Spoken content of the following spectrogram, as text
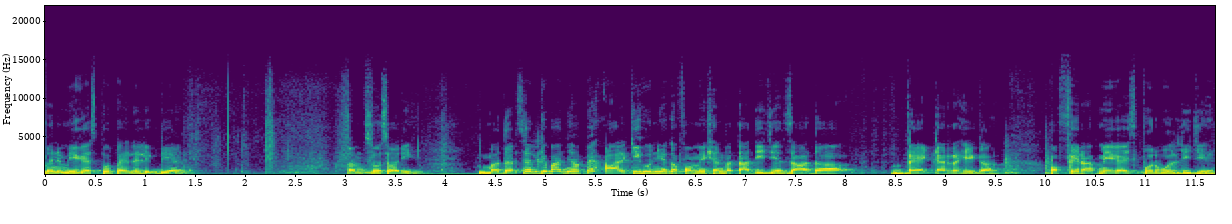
मैंने मेगा स्पोर पहले लिख दिया है। I am so sorry mother cell के बाद यहाँ पे आर्किगोनिया का फॉर्मेशन बता दीजिए। ज़्यादा बेटर रहेगा। और फिर आप मेगा स्पोर बोल दीजिए।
